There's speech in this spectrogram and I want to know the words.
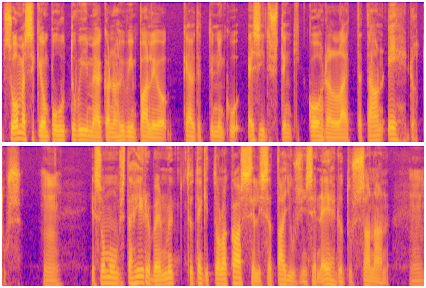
Suomessakin on puhuttu viime aikoina hyvin paljon, käytetty niin kuin esitystenkin kohdalla, että tämä on ehdotus. Hmm. Ja se on mun mielestä hirveän, nyt jotenkin tuolla Kasselissa tajusin sen ehdotussanan hmm.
